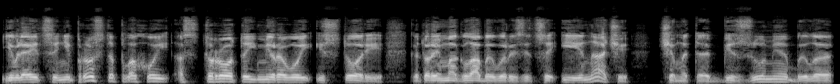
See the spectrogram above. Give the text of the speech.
является не просто плохой остротой мировой истории, которая могла бы выразиться и иначе, чем это безумие было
